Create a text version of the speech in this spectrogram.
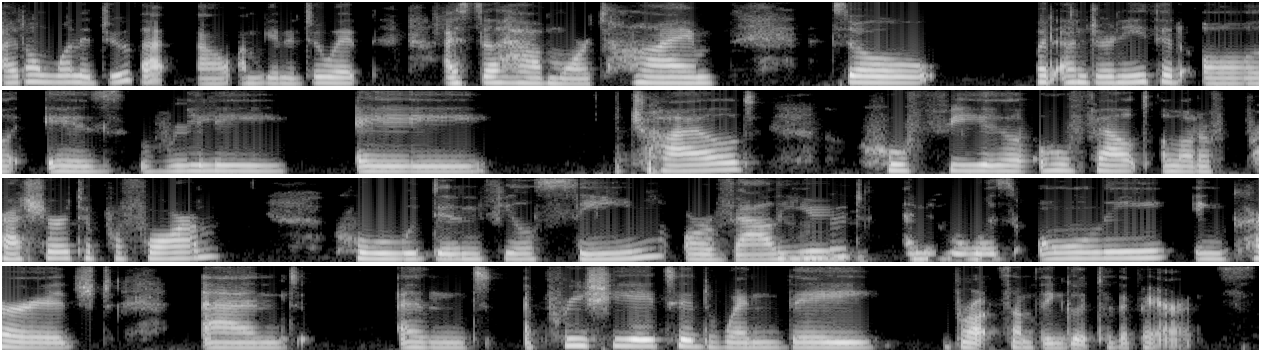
i don't want to do that now. I'm going to do it. I still have more time. So but underneath it all is really a, a child who feel who felt a lot of pressure to perform who didn't feel seen or valued mm. and who was only encouraged and and appreciated when they brought something good to the parents.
